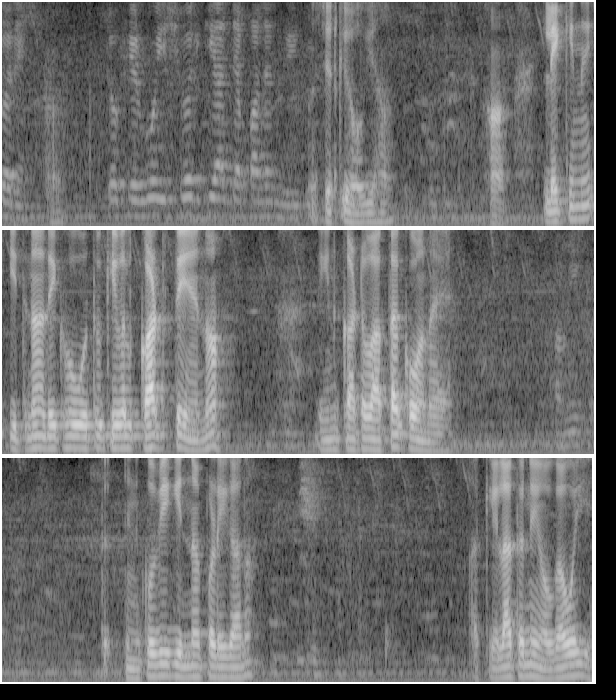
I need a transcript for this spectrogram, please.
करें। हाँ। तो फिर वो ईश्वर की आज्ञा पालन हुई। ईश्वर की होगी हाँ। हाँ लेकिन इतना देखो, वो तो केवल काटते हैं ना। लेकिन कटवाता कौन है? तो इनको भी गिनना पड़ेगा ना। अकेला तो नहीं होगा वही।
